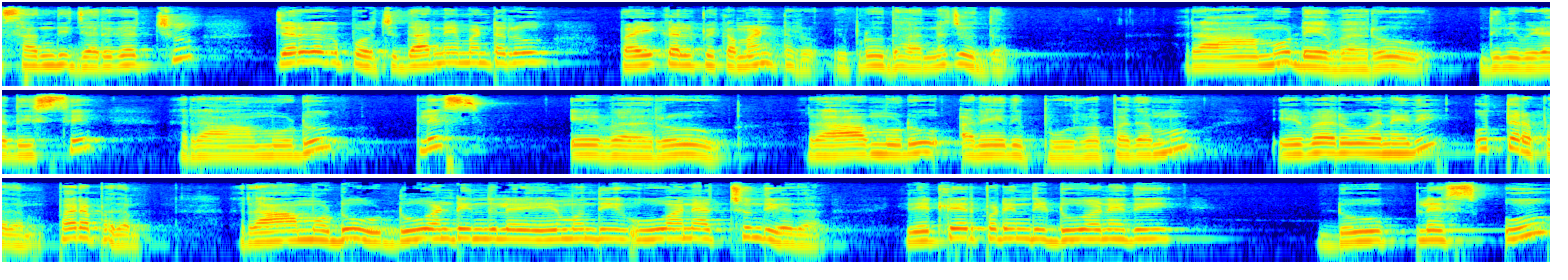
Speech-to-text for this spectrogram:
సంధి జరగచ్చు జరగకపోవచ్చు. దాన్ని ఏమంటారు? వైకల్పికం అంటారు. ఇప్పుడు ఉదాహరణ చూద్దాం. రాముడెవరు దీన్ని విడదీస్తే రాముడు ప్లస్ ఎవరు. రాముడు అనేది పూర్వపదము ఎవరు అనేది ఉత్తరపదం పరపదం. రాముడు డు అంటే ఇందులో ఏముంది? ఊ అని వచ్చుంది కదా. ఇది ఎట్లా ఏర్పడింది? డు అనేది? డు ప్లస్ ఊ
